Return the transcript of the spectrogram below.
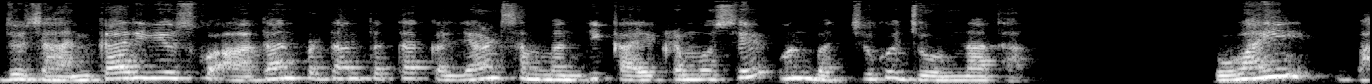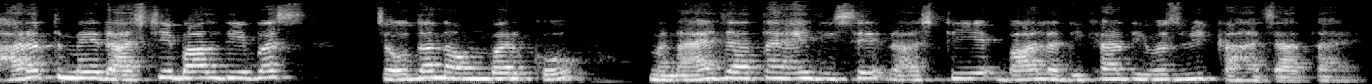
जो जानकारी है, उसको आदान प्रदान तथा कल्याण संबंधी कार्यक्रमों से उन बच्चों को जोड़ना था। वहीं भारत में राष्ट्रीय बाल दिवस 14 नवंबर को मनाया जाता है, जिसे राष्ट्रीय बाल अधिकार दिवस भी कहा जाता है।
